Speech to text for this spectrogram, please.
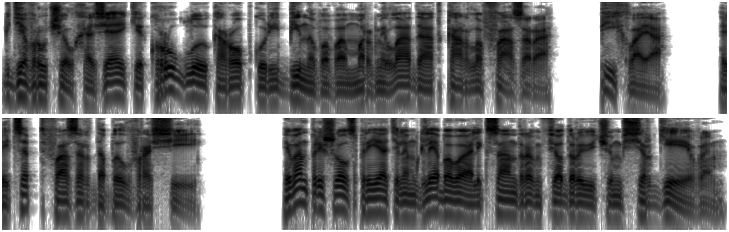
где вручил хозяйке круглую коробку рябинового мармелада от Карла Фазера. Пихлая. Рецепт Фазер добыл в России. Иван пришел с приятелем Глебова Александром Федоровичем Сергеевым.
